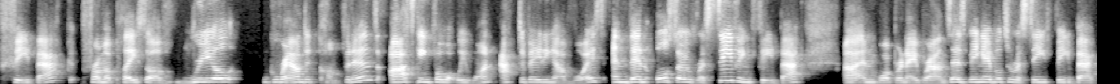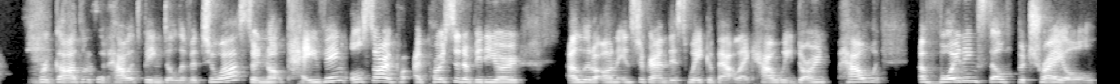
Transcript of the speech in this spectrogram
feedback from a place of real grounded confidence, asking for what we want, activating our voice, and then also receiving feedback. Uh, and what Brene Brown says, being able to receive feedback regardless of how it's being delivered to us. So not caving. Also, I, po- I posted a video a little on Instagram this week about like how we don't, how avoiding self betrayal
